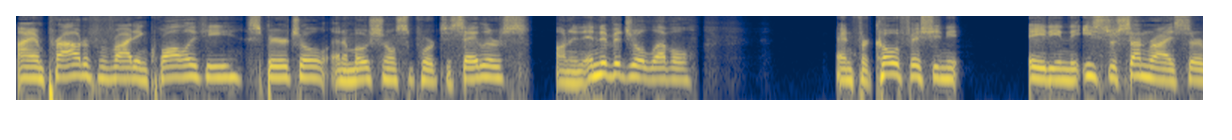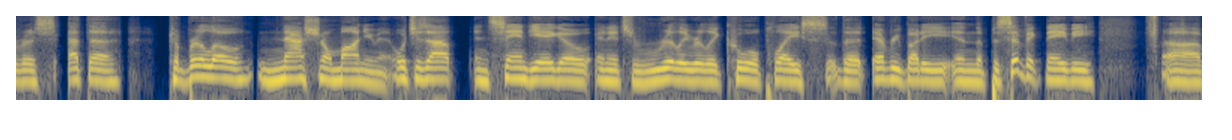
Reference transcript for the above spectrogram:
I am proud of providing quality spiritual and emotional support to sailors on an individual level and for co-officiating the Easter sunrise service at the Cabrillo National Monument, which is out in San Diego, and it's a really, really cool place that everybody in the Pacific Navy uh,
